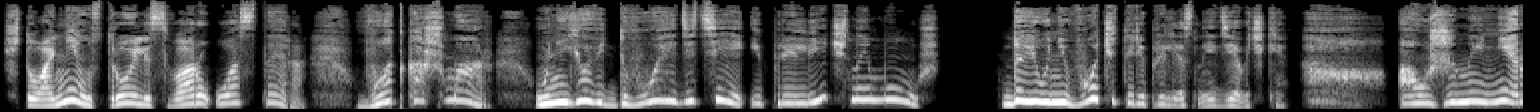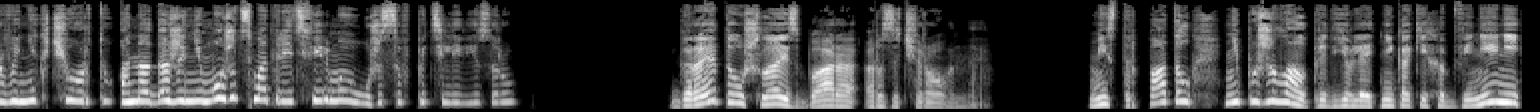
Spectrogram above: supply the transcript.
Что они устроили свару у Астера. Вот кошмар! У нее ведь двое детей и приличный муж. Да и у него четыре прелестные девочки. А у жены нервы ни к черту. Она даже не может смотреть фильмы ужасов по телевизору. Грета ушла из бара разочарованная. Мистер Паттл не пожелал предъявлять никаких обвинений,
